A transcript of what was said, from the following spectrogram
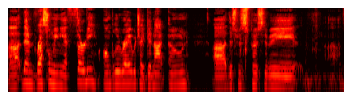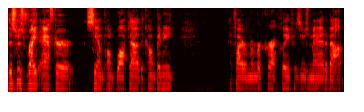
Uh, then WrestleMania 30 on Blu-ray, which I did not own. Uh, this was supposed to be, uh, this was right after CM Punk walked out of the company, if I remember correctly, because he was mad about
